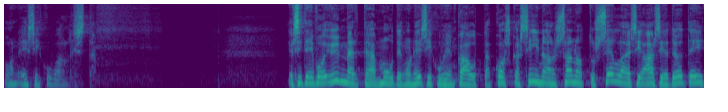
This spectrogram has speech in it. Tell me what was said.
on esikuvallista. Ja sitä ei voi ymmärtää muuten kuin esikuvien kautta, koska siinä on sanottu sellaisia asioita, joita ei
